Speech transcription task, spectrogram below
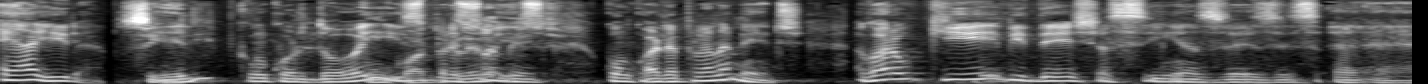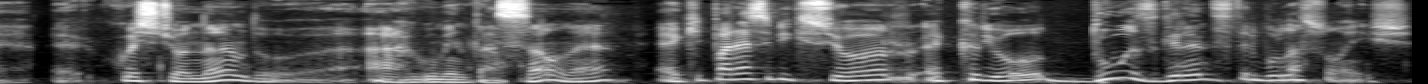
é a ira. Sim. Ele concordou Concordo e expressou plenamente. isso. Concorda plenamente. Agora, o que me deixa, assim, às vezes, é, é, é questionando a argumentação, né? É que parece-me que o senhor é, criou duas grandes tribulações.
